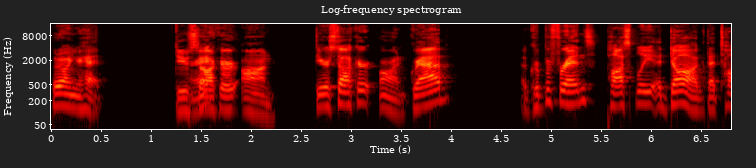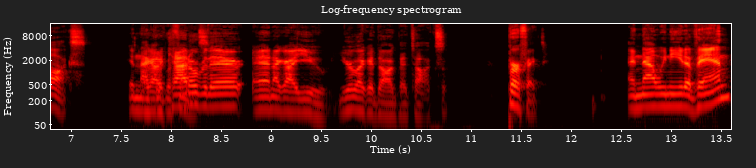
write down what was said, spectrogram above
put it on your head. Right. Stalker on. Deerstalker on. Grab a group of friends, possibly a dog that talks. In that I got a cat over there, and I got you. You're like a dog that talks. Perfect. And now we need a van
